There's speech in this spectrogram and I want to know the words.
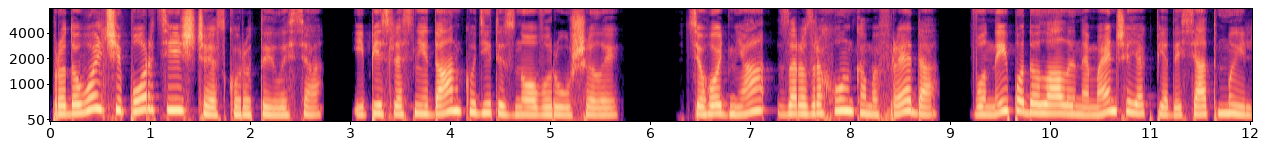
Продовольчі порції ще скоротилися, і після сніданку діти знову рушили. Цього дня, за розрахунками Фреда, вони подолали не менше як 50 миль.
